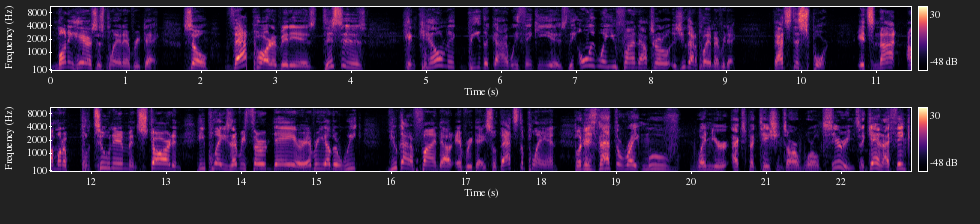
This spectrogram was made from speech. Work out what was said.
Money Harris is playing every day. So that part of it is this is – can Kelenic be the guy we think he is? The only way you find out, Turtle, is you got to play him every day. That's this sport. It's not, I'm going to platoon him and start, and he plays every third day or every other week. You got to find out every day. So that's the plan. But and is that the right move when your expectations are World Series? Again, I think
